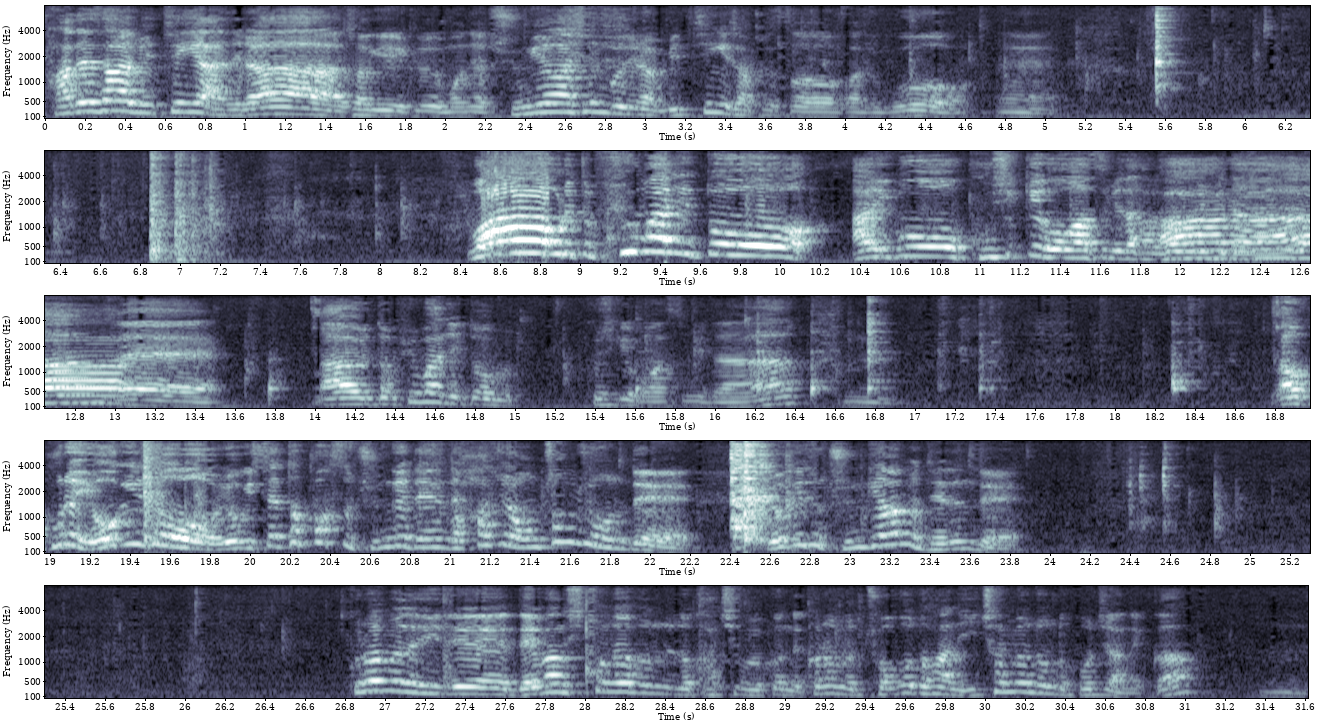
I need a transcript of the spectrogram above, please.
4대4 미팅이 아니라 저기 그 뭐냐 중요하신 분이랑 미팅이 잡혔어 가지고 예. 와 우리 또 퓨만이 또 아이고 90개 고맙습니다 감사드립니다. 아, 감사합니다. 네. 아 우리 또 퓨만이 또 90개 고맙습니다. 음. 아 그래 여기서 여기 셋톱박스 중계되는데 화질 엄청 좋은데 여기서 중계하면 되는데 그러면 이제 내방 시청자분들도 같이 볼 건데 그러면 적어도 한 2,000명 정도 보지 않을까? 음.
